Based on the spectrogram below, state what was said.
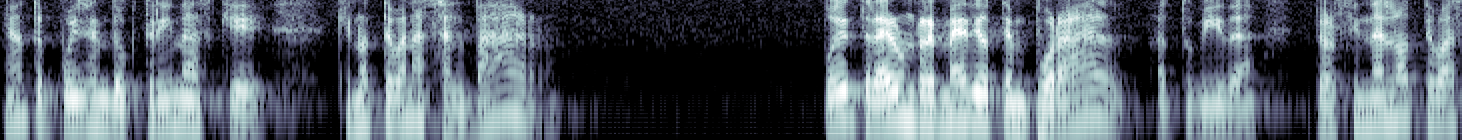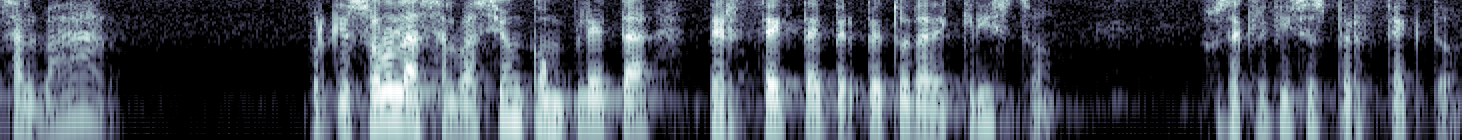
Ya no te puedes en doctrinas que, que no te van a salvar. Pueden traer un remedio temporal a tu vida, pero al final no te va a salvar. Porque solo la salvación completa, perfecta y perpetua es la de Cristo. Su sacrificio es perfecto.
